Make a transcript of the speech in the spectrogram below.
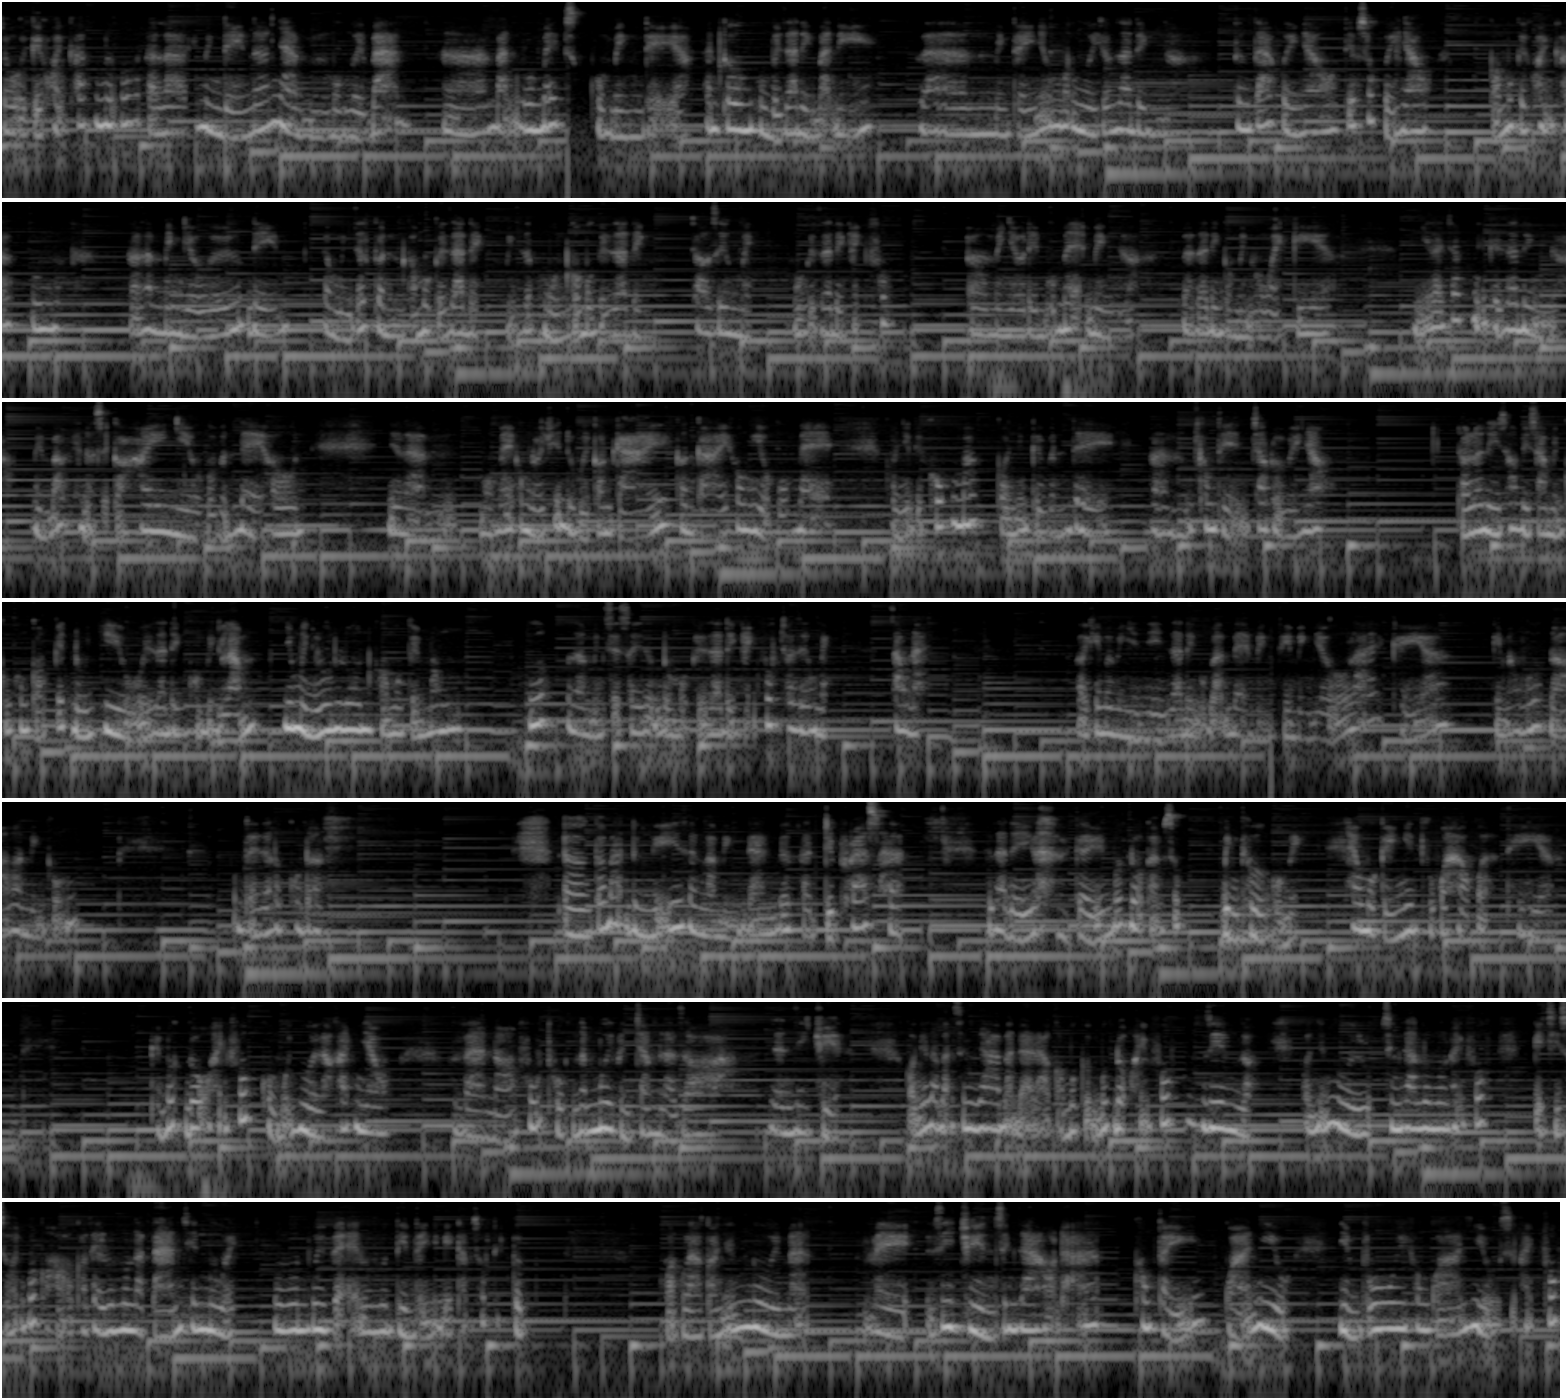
Rồi cái khoảnh khắc nữa đó là khi mình đến nhà một người bạn à, bạn roommate của mình để ăn cơm cùng với gia đình bạn ấy. Và mình thấy những mọi người trong gia đình à, tương tác với nhau tiếp xúc với nhau. Có một cái khoảnh khắc ừ, đó là mình nhớ đến là mình rất cần có một cái gia đình mình rất muốn có một cái gia đình cho riêng mình một cái gia đình hạnh phúc. À, mình nhớ đến bố mẹ mình ờ, và gia đình của mình ở ngoài kia. Nghĩ là chắc những cái gia đình ờ, miền bắc thì nó sẽ có hay nhiều có vấn đề hơn. Như là bố mẹ không nói chuyện được với con cái con cái không hiểu bố mẹ có những cái khúc mắc có những cái vấn đề um, không thể trao đổi với nhau. Đó là lý do vì sao mình cũng không có kết nối nhiều với gia đình của mình lắm. Nhưng mình luôn luôn có một cái mong ước là mình sẽ xây dựng được một cái gia đình hạnh phúc cho riêng mình. Sau này. Và khi mà mình nhìn nhìn gia đình của bạn bè mình thì mình nhớ lại cái à, cái mong ước đó và mình cũng cũng thấy rất là cô đơn. Ờ, các bạn đừng nghĩ rằng là mình đang rất là depressed ha. Thực ra đấy là cái mức độ cảm xúc bình thường của mình. Theo một cái nghiên cứu khoa học ạ, thì à, mức độ hạnh phúc của mỗi người là khác nhau và nó phụ thuộc 50% là do gen di truyền có nghĩa là bạn sinh ra, bạn đã đã có một cái mức độ hạnh phúc riêng rồi. Có những người sinh ra luôn luôn hạnh phúc, cái chỉ số hạnh phúc của họ có thể luôn luôn là 8 trên 10 luôn luôn vui vẻ, luôn luôn tìm thấy những cái cảm xúc tích cực. Hoặc là có những người mà về di truyền sinh ra, họ đã không thấy quá nhiều niềm vui, không quá nhiều sự hạnh phúc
